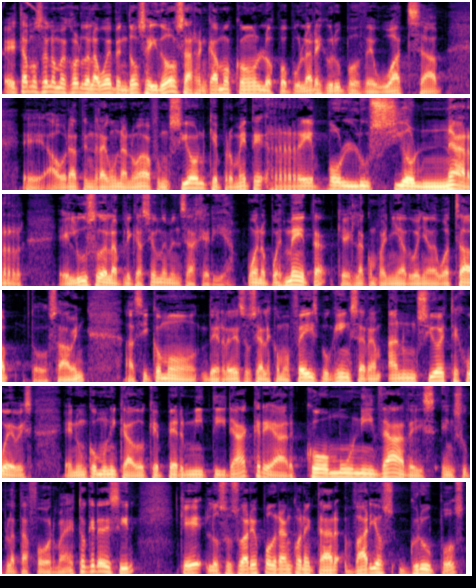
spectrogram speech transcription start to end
Estamos en lo mejor de la web en 12 y 2. Arrancamos con los populares grupos de WhatsApp. Eh, ahora tendrán una nueva función que promete revolucionar el uso de la aplicación de mensajería. Bueno, pues Meta, que es la compañía dueña de WhatsApp, todos saben, así como de redes sociales como Facebook, Instagram, anunció este jueves en un comunicado que permitirá crear comunidades en su plataforma. Esto quiere decir que los usuarios podrán conectar varios grupos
